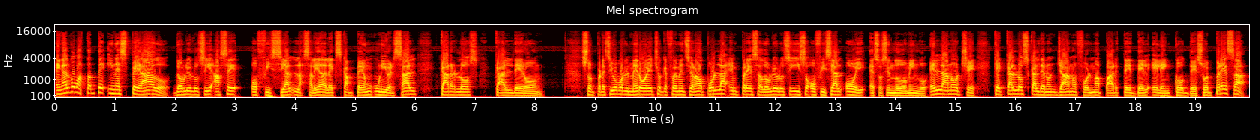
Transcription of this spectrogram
En algo bastante inesperado, WLC hace oficial la salida del ex campeón universal Carlos Calderón. Sorpresivo por el mero hecho que fue mencionado por la empresa WLC hizo oficial hoy, eso siendo domingo, en la noche, que Carlos Calderón ya no forma parte del elenco de su empresa.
